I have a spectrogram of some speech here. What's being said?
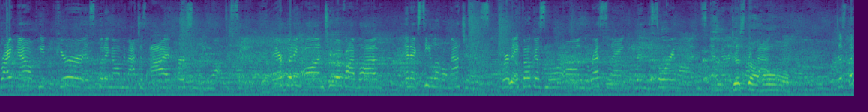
right now, Pure is putting on the matches I personally want to see. They're putting on 205 Live NXT level matches where Yeah. they focus more on the wrestling than the storylines and everything Just like the that. Whole. Just the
